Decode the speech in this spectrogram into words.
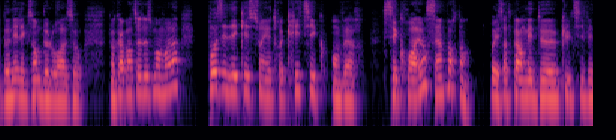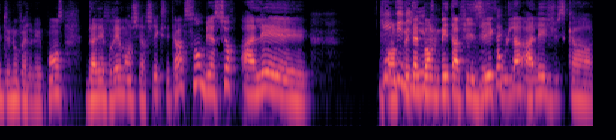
donner l'exemple de l'oiseau. Donc à partir de ce moment-là, poser des questions et être critique envers ses croyances, c'est important. Oui. Ça te permet de cultiver de nouvelles réponses, d'aller vraiment chercher, etc. Sans bien sûr aller peut-être dans le métaphysique ou là aller jusqu'à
